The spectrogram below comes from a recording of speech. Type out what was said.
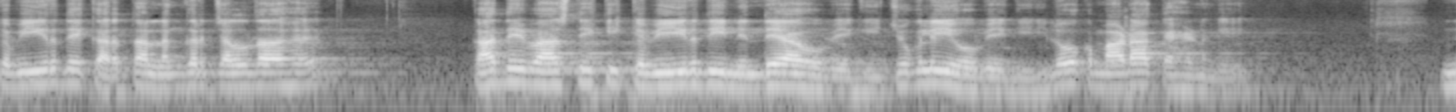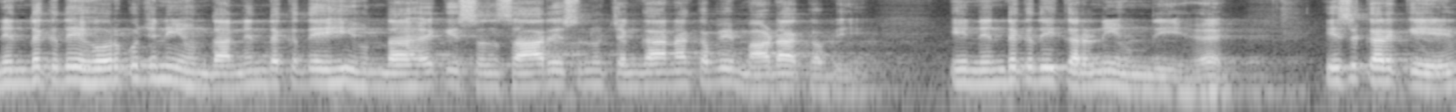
ਕਬੀਰ ਦੇ ਘਰ ਤਾਂ ਲੰਗਰ ਚੱਲਦਾ ਹੈ। ਕਾਦੇ ਵਾਸਤੇ ਕਿ ਕਬੀਰ ਦੀ ਨਿੰਦਿਆ ਹੋਵੇਗੀ, ਚੁਗਲੀ ਹੋਵੇਗੀ, ਲੋਕ ਮਾੜਾ ਕਹਿਣਗੇ। ਨਿੰਦਕ ਦੇ ਹੋਰ ਕੁਝ ਨਹੀਂ ਹੁੰਦਾ, ਨਿੰਦਕ ਦੇ ਹੀ ਹੁੰਦਾ ਹੈ ਕਿ ਸੰਸਾਰ ਇਸ ਨੂੰ ਚੰਗਾ ਨਾ ਕਵੇ, ਮਾੜਾ ਕਵੇ। ਇਹ ਨਿੰਦਕ ਦੀ ਕਰਨੀ ਹੁੰਦੀ ਹੈ। ਇਸ ਕਰਕੇ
